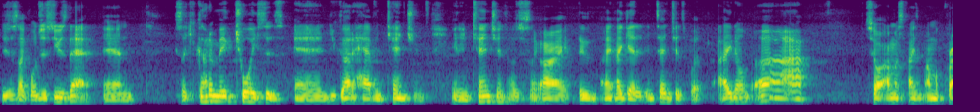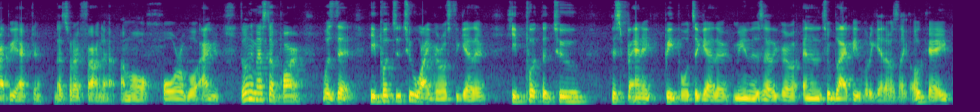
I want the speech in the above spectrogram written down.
He's just like, well, just use that. And he's like, you got to make choices and you got to have intentions. And intentions, I was just like, all right, dude, I, I get it, intentions, but I don't. Ah. So I'm a, I'm a crappy actor. That's what I found out. I'm a horrible actor. The only messed up part was that he put the two white girls together. He put the two Hispanic people together, me and this other girl, and then the two black people together. I was like, okay, you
